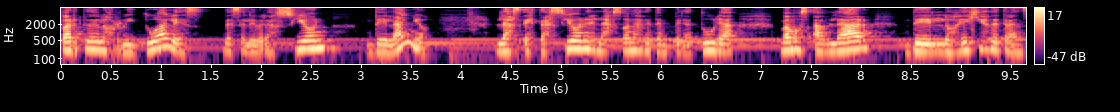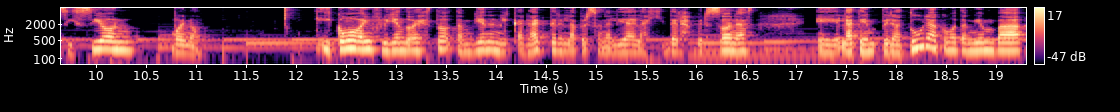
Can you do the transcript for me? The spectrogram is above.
parte de los rituales de celebración del año. Las estaciones, las zonas de temperatura, vamos a hablar de los ejes de transición, bueno, y cómo va influyendo esto también en el carácter, en la personalidad de, de las personas, eh, la temperatura, como también va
